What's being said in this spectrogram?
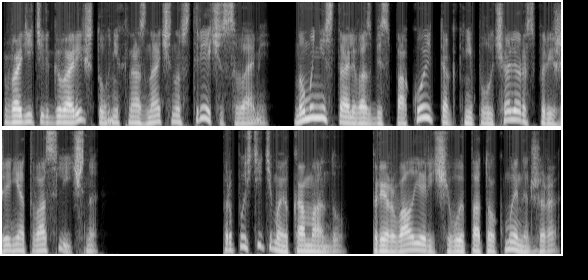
Водитель говорит, что у них назначена встреча с вами. Но мы не стали вас беспокоить, так как не получали распоряжения от вас лично. «Пропустите мою команду», — прервал я речевой поток менеджера.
